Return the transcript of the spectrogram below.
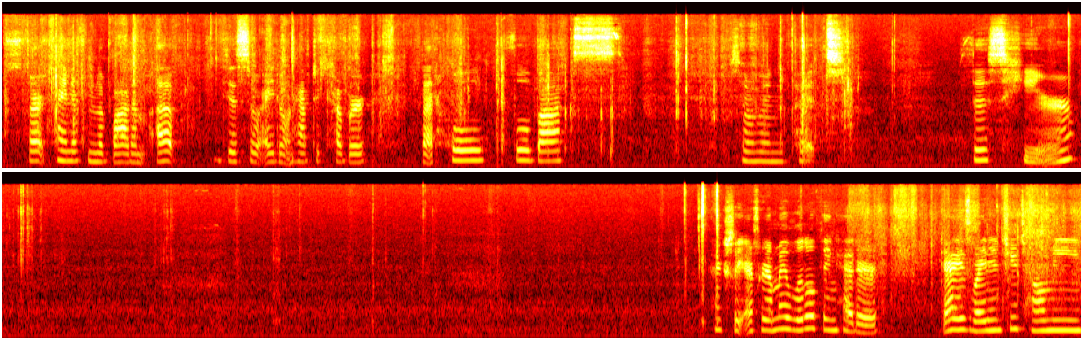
start kind of from the bottom up just so I don't have to cover that whole full box so I'm going to put this here. Actually, I forgot my little thing header. Guys, why didn't you tell me?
